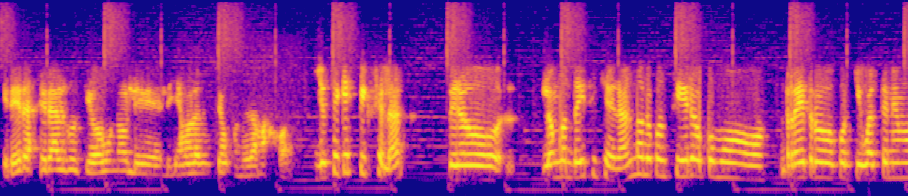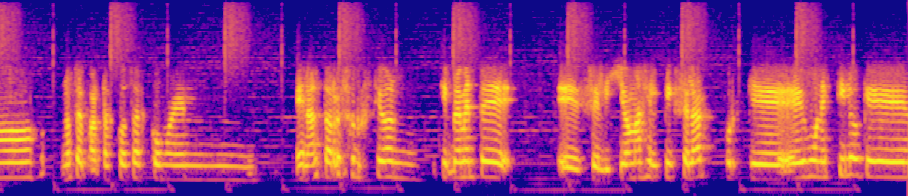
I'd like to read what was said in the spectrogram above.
querer hacer algo que a uno le, le llama la atención cuando era más joven. Yo sé que es pixel art, pero Long on Days en general no lo considero como retro porque igual tenemos, no sé, cuántas cosas como en, en alta resolución. Simplemente eh, se eligió más el pixel art porque es un estilo que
